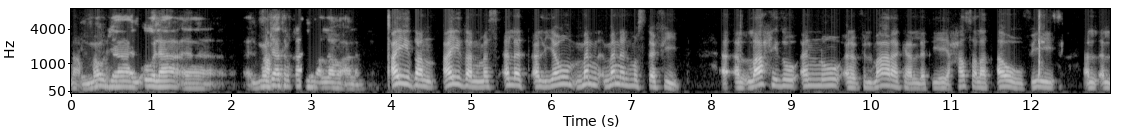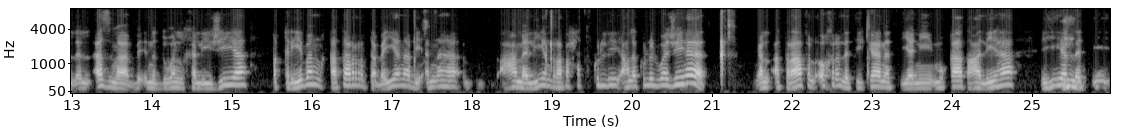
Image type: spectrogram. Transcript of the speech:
نعم الموجة الأولى آه، الموجات القادمة الله أعلم. أيضا أيضا مسألة اليوم من من المستفيد؟ لاحظوا أنه في المعركة التي حصلت أو في الأزمة بين الدول الخليجية تقريبا قطر تبين بأنها عمليا ربحت كل على كل الواجهات. الأطراف الأخرى التي كانت يعني مقاطعة لها هي التي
